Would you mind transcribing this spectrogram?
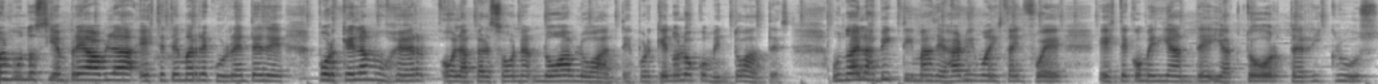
el mundo siempre habla este tema recurrente de por qué la mujer o la persona no habló antes, por qué no lo comentó antes. Una de las víctimas de Harvey Weinstein fue este comediante y actor Terry Cruz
